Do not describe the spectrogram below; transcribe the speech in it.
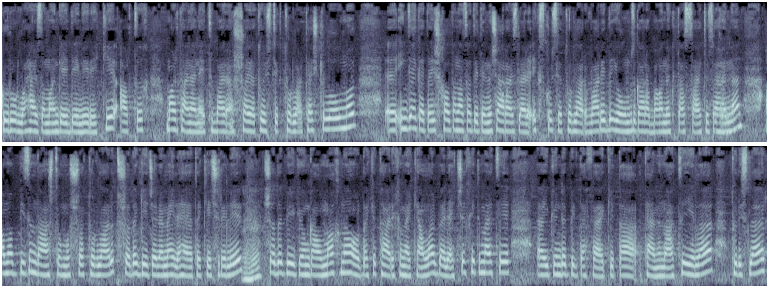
qürurla hər zaman qeyd edirik ki, artıq mart ayından etibarən Şuşaya turistik turlar təşkil olunur. İndiyə qədər işğaldan azad edilmiş ərazilərə ekskursiya turları var idi. Yolumuz Qarabağa nöqtə sayt üzərindən. Amma bizim danışdığımız Şuşa turları Şuşada gecələməklə həyata keçirilir. Şuşada bir gün qalmaqla oradakı tarixi məkanlar, bələdçi xidməti, gündə bir dəfə qida təminatı ilə turistlər,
